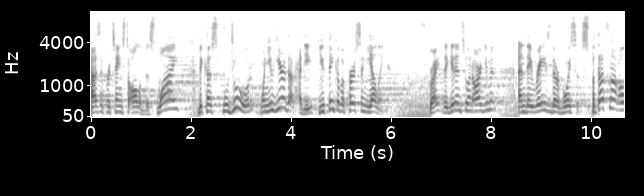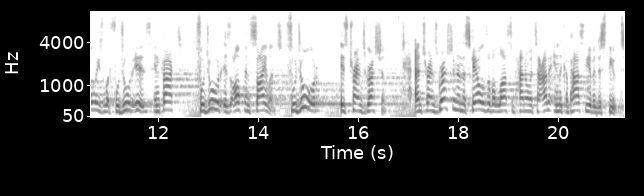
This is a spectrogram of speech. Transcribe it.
as it pertains to all of this. Why? Because fujur, when you hear that hadith, you think of a person yelling, right? They get into an argument and they raise their voices. But that's not always what fujur is. In fact, fujur is often silent. Fujur is transgression and transgression in the scales of Allah subhanahu wa ta'ala in the capacity of a dispute.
